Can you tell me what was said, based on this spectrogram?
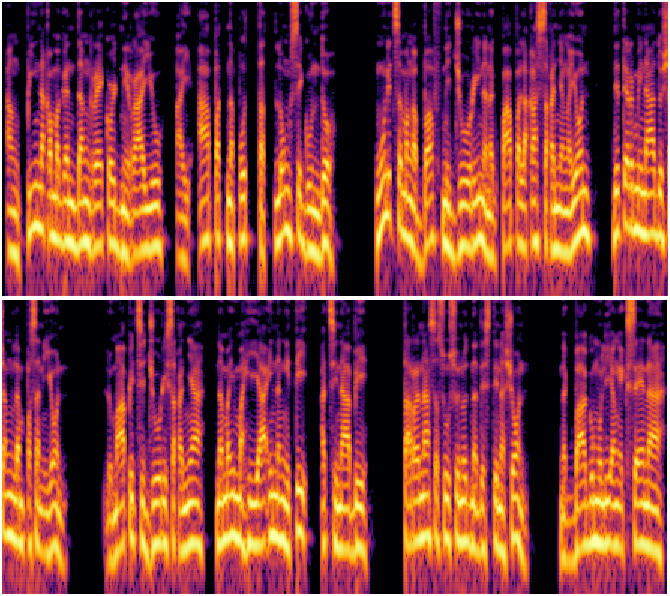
ang pinakamagandang record ni Ryu ay 43 segundo. Ngunit sa mga buff ni Jury na nagpapalakas sa kanya ngayon, determinado siyang lampasan iyon. Lumapit si Jury sa kanya na may mahiyain ng ngiti at sinabi, Tara na sa susunod na destinasyon. Nagbago muli ang eksena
